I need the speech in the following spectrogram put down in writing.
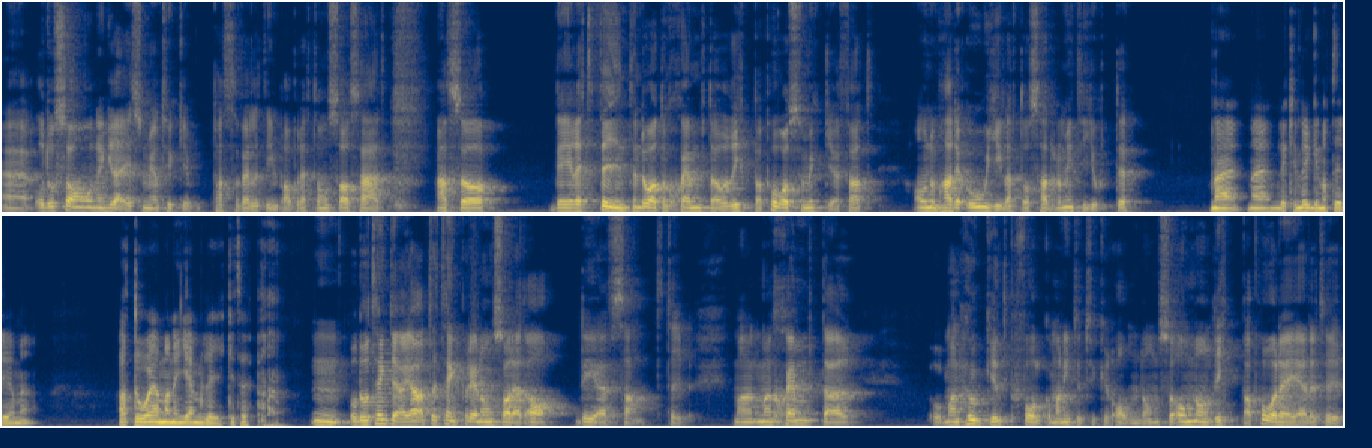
Eh, och då sa hon en grej som jag tycker passar väldigt in bra på detta. Hon sa så här att Alltså Det är rätt fint ändå att de skämtar och rippar på oss så mycket. För att om de hade ogillat oss hade de inte gjort det. Nej, nej. Det kan ligga något i det med. Att då är man en jämlike typ. Mm, och då tänkte jag, jag har alltid tänkt på det när hon sa det att ja, det är sant typ. Man, man skämtar och man hugger inte på folk om man inte tycker om dem. Så om någon rippar på dig eller typ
